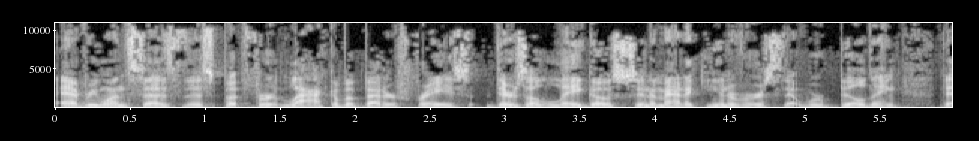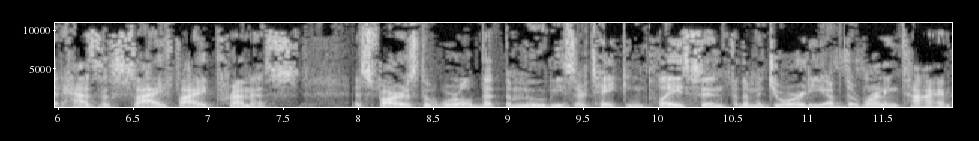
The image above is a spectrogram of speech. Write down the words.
everyone says this, but for lack of a better phrase, there's a Lego cinematic universe that we're building that has a sci-fi premise as far as the world that the movies are taking place in for the majority of the running time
